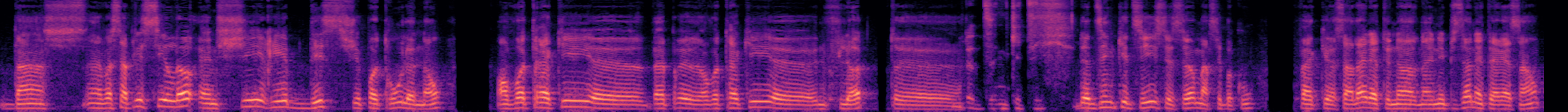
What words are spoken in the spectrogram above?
dans, elle va s'appeler Scylla and Charybdis, je sais pas trop le nom. On va traquer, on va traquer une flotte. Le Din Kitty. de Dean Kitty, c'est ça, merci beaucoup. Fait que ça a l'air d'être une- un épisode intéressant.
